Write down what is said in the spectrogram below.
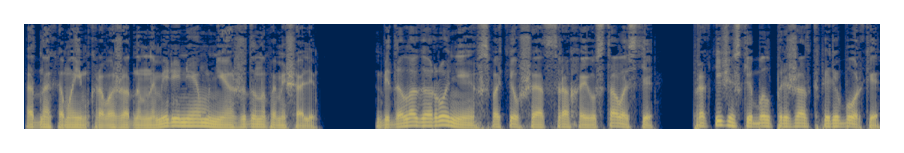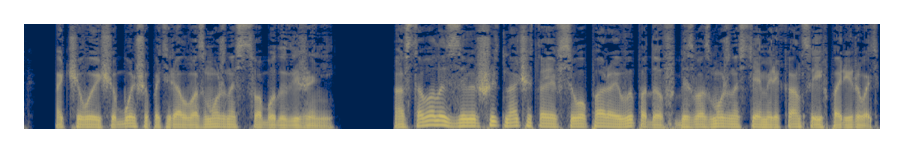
Однако моим кровожадным намерениям неожиданно помешали. Бедолага Ронни, вспотевший от страха и усталости, практически был прижат к переборке, отчего еще больше потерял возможность свободы движений. Оставалось завершить начатое всего парой выпадов без возможности американца их парировать.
